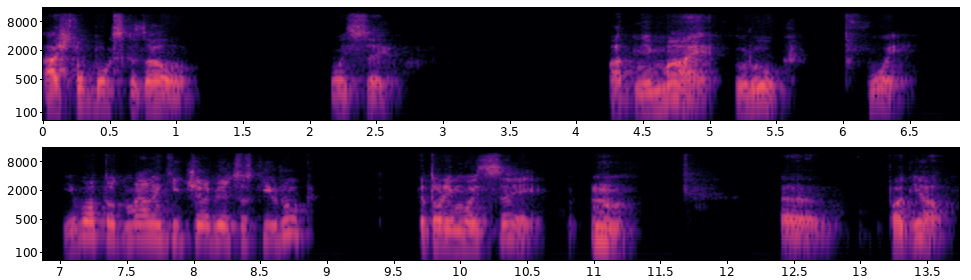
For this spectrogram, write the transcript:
А что Бог сказал Моисею? поднимай рук твой. И вот тот маленький человеческий рук, который Моисей э, поднял,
